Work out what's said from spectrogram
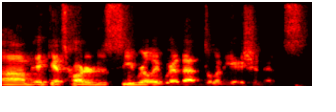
um, it gets harder to see really where that delineation is.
